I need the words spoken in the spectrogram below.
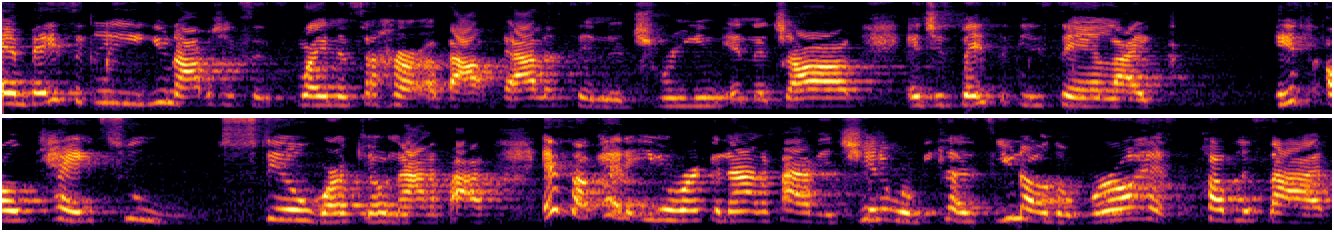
And basically, you know, I was just explaining to her about balancing the dream and the job, and just basically saying like it's okay to still work your nine to five. It's okay to even work a nine to five in general because you know the world has publicized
